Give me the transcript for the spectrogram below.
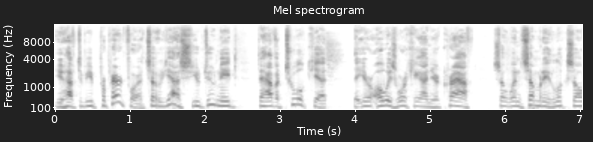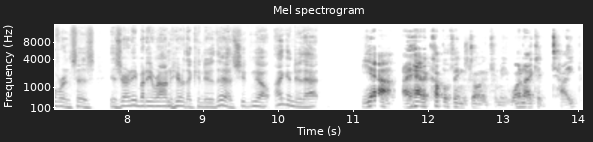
You have to be prepared for it. So, yes, you do need to have a toolkit that you're always working on your craft. So, when somebody looks over and says, Is there anybody around here that can do this? You can go, I can do that. Yeah, I had a couple things going for me. One, I could type.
